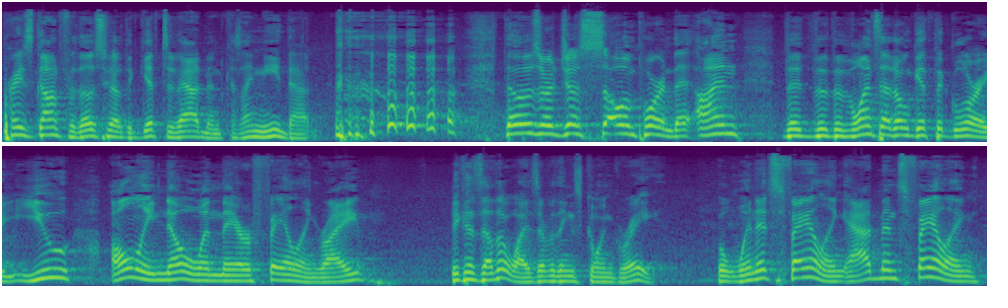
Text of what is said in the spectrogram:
Praise God for those who have the gift of admin, because I need that. those are just so important. That I'm, the, the, the ones that don't get the glory, you only know when they are failing, right? Because otherwise, everything's going great. But when it's failing, admin's failing,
